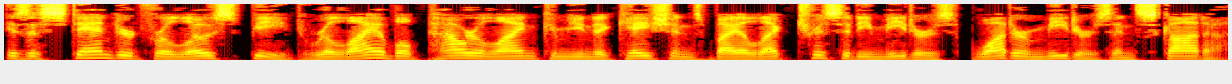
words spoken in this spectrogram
is a standard for low-speed reliable power line communications by electricity meters, water meters and SCADA.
